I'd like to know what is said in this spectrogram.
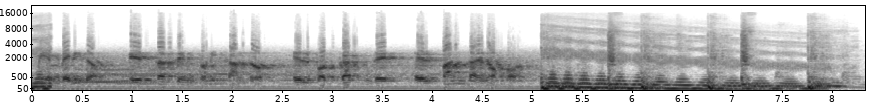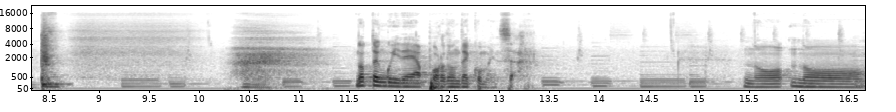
Bienvenido, estás sintonizando el podcast de El Panda Enojo. No tengo idea por dónde comenzar. No, no.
